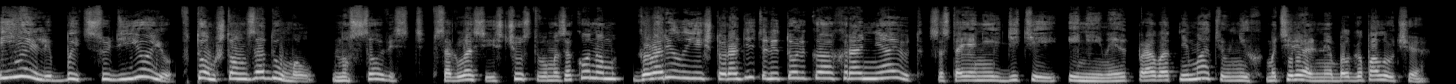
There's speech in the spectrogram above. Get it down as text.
Еле быть судьею в том, что он задумал, но совесть, в согласии с чувством и законом, говорила ей, что родители только охраняют состояние детей и не имеют права отнимать у них материальное благополучие.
